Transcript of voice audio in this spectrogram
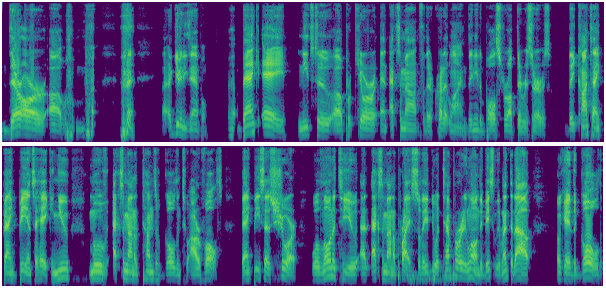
there are uh, I'll give you an example. Bank A needs to uh, procure an X amount for their credit line. They need to bolster up their reserves. They contact Bank B and say, "Hey, can you move X amount of tons of gold into our vaults?" Bank B says, "Sure." We'll loan it to you at X amount of price. So they do a temporary loan. They basically rent it out, okay, the gold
